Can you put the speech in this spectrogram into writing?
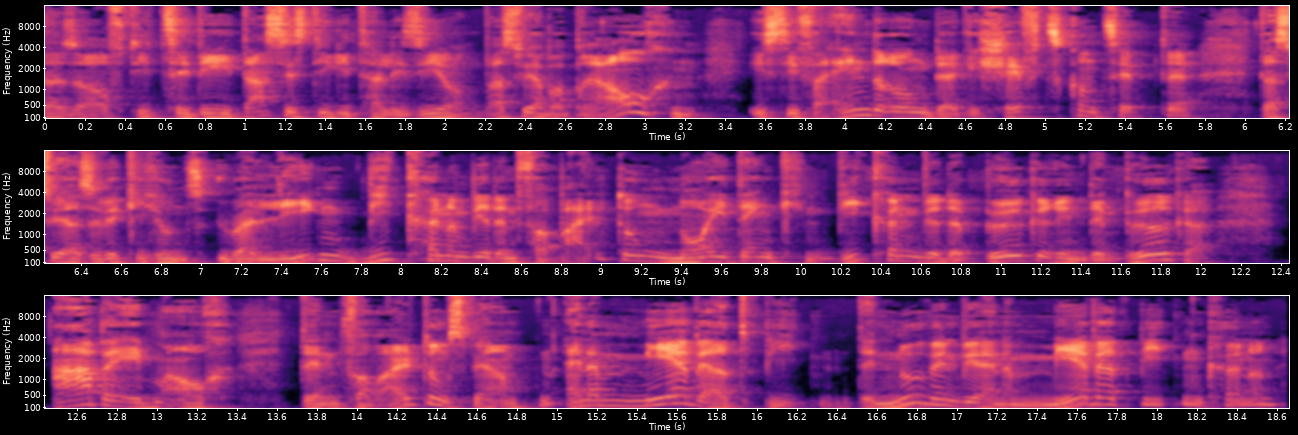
also auf die CD. Das ist Digitalisierung. Was wir aber brauchen, ist die Veränderung der Geschäftskonzepte, dass wir also wirklich uns überlegen, wie können wir den Verwaltung neu denken? Wie können wir der Bürgerin, dem Bürger aber eben auch den Verwaltungsbeamten einen Mehrwert bieten. Denn nur wenn wir einen Mehrwert bieten können,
